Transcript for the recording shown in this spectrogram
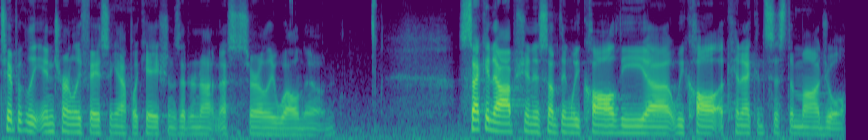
typically internally facing applications that are not necessarily well known. Second option is something we call the uh, we call a connected system module,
